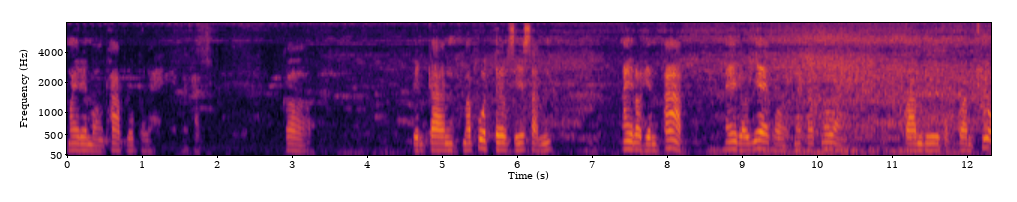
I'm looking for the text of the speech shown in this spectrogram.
ไม่ได้มองภาพลบอะไรนะครับ ก็เป็นการมาพูดเติมสีสัน ให้เราเห็นภาพให้เราแยกออกนะครับระหว่างความดีกับความชั่ว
